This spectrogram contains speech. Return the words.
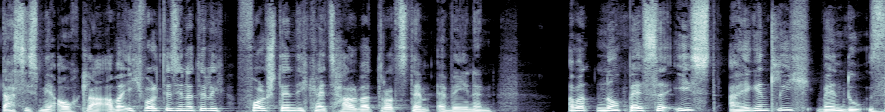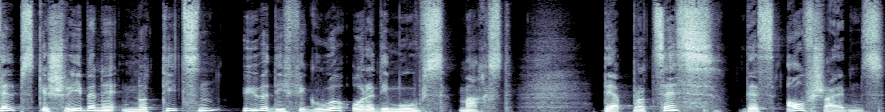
das ist mir auch klar. Aber ich wollte sie natürlich vollständigkeitshalber trotzdem erwähnen. Aber noch besser ist eigentlich, wenn du selbstgeschriebene Notizen über die Figur oder die Moves machst. Der Prozess des Aufschreibens,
